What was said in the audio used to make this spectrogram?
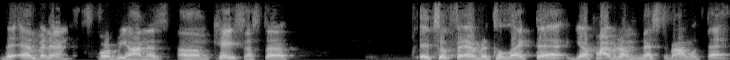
the evidence for Breonna's um, case and stuff, it took forever to collect that. Y'all probably done messed around with that.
